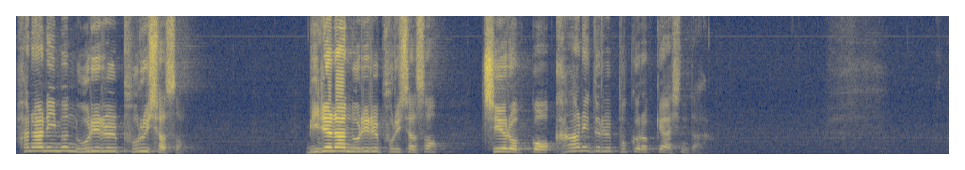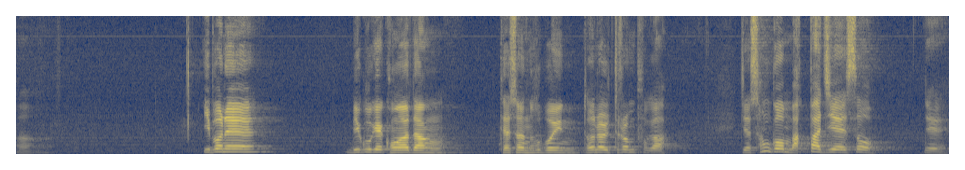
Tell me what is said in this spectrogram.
하나님은 우리를 부르셔서 미련한 우리를 부르셔서 지혜롭고 강한 이들을 부끄럽게 하신다. 아, 이번에 미국의 공화당 대선 후보인 도널드 트럼프가 이제 선거 막바지에서 예,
